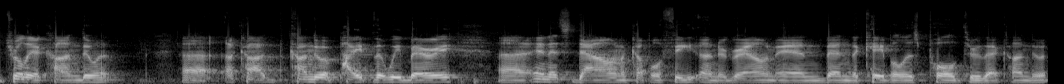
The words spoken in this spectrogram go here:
it's really a conduit, uh, a conduit pipe that we bury. Uh, and it's down a couple of feet underground, and then the cable is pulled through that conduit.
